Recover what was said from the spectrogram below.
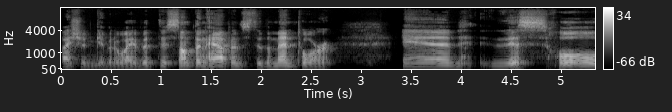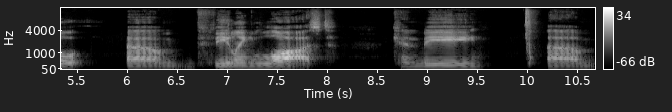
I shouldn't give it away, but something happens to the mentor and this whole um, feeling lost can be um,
